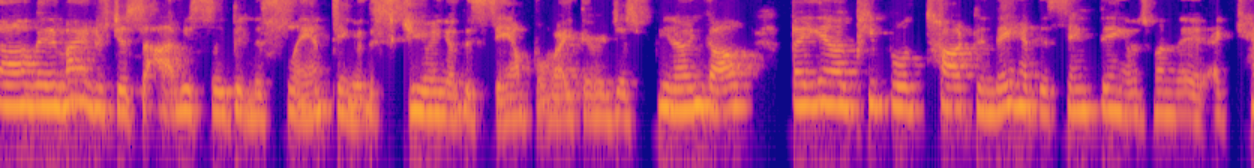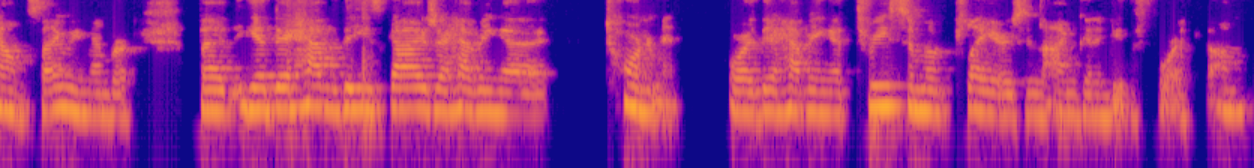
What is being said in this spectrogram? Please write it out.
Um, and it might have just obviously been the slanting or the skewing of the sample, right? They were just, you know, in golf. But you know, people talked, and they had the same thing. It was one of the accounts I remember. But yeah, they have these guys are having a tournament, or they're having a threesome of players, and I'm going to be the fourth. Um,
